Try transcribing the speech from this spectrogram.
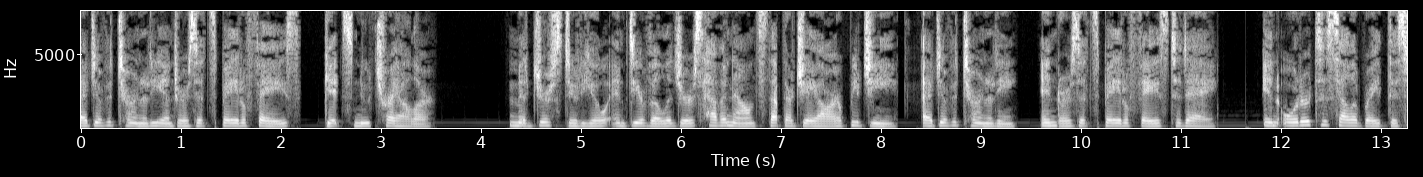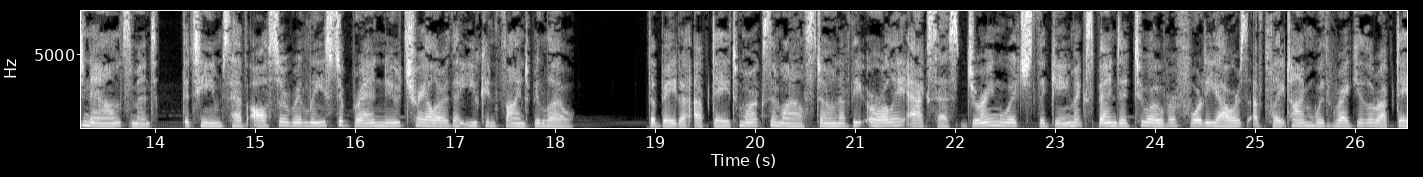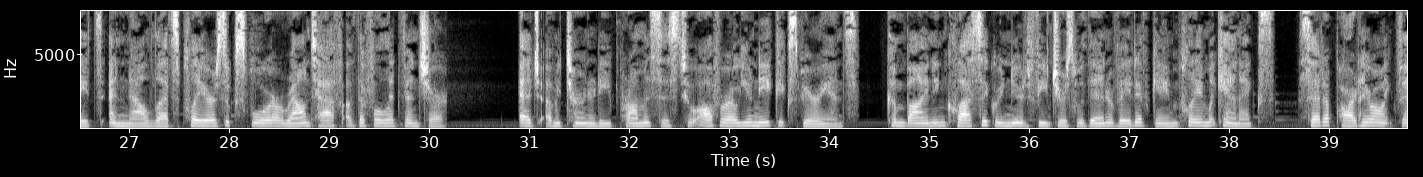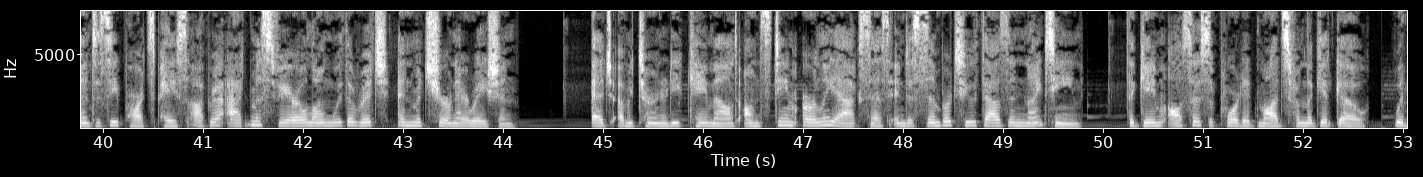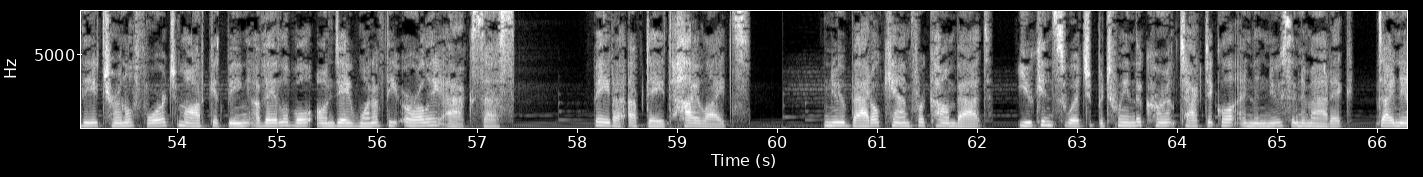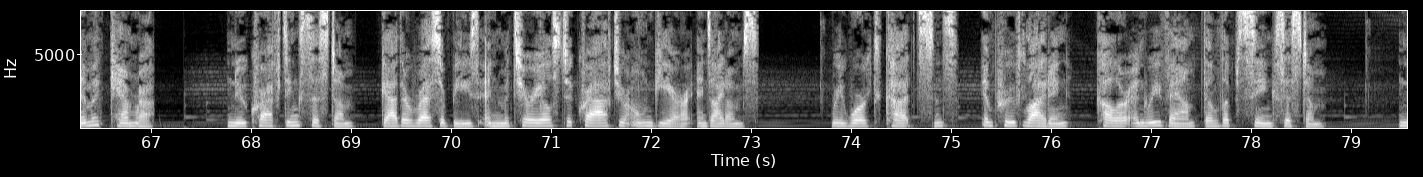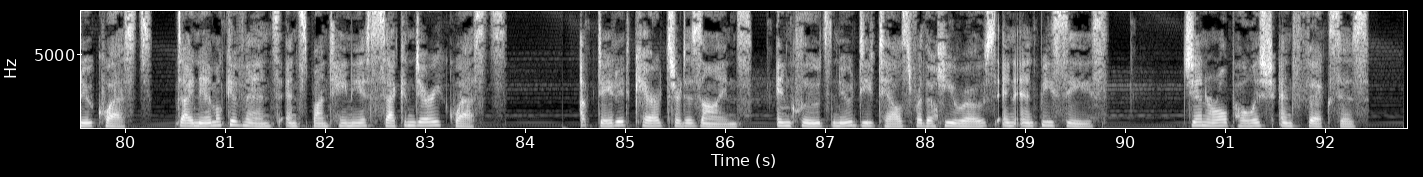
Edge of Eternity enters its beta phase, gets new trailer. Midgar Studio and Dear Villagers have announced that their JRPG, Edge of Eternity, enters its beta phase today. In order to celebrate this announcement, the teams have also released a brand new trailer that you can find below. The beta update marks a milestone of the early access during which the game expanded to over 40 hours of playtime with regular updates and now lets players explore around half of the full adventure. Edge of Eternity promises to offer a unique experience, combining classic renewed features with innovative gameplay mechanics, set apart heroic fantasy part space opera atmosphere along with a rich and mature narration. Edge of Eternity came out on Steam Early Access in December 2019. The game also supported mods from the get go, with the Eternal Forge mod kit being available on day one of the early access. Beta Update Highlights New Battle Cam for combat, you can switch between the current tactical and the new cinematic, dynamic camera. New crafting system, gather recipes and materials to craft your own gear and items reworked cutscenes, improved lighting, color and revamped the lip sync system. New quests, dynamic events and spontaneous secondary quests. Updated character designs, includes new details for the heroes and NPCs. General polish and fixes,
